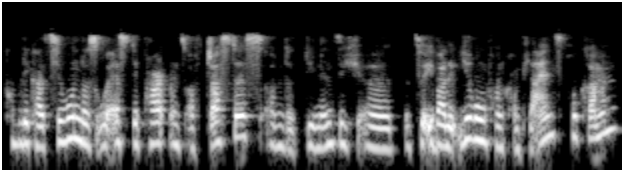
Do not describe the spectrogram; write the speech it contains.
Publikation des US Departments of Justice, ähm, die nennt sich äh, zur Evaluierung von Compliance-Programmen.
